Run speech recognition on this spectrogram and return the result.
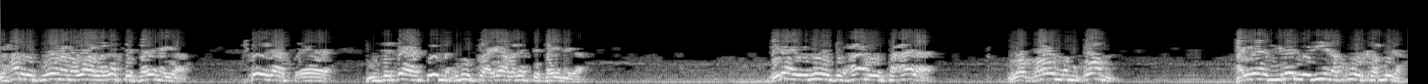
Yuxarifuunana waa laga sifaynayaa shaygaas mubtadahaas oo maxduufka ayaa laga sifaynayaa ilaahay wuxuu subxaanau watacaala wa qowmun qoom ayaa min aladiina kuwa ka mid ah.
